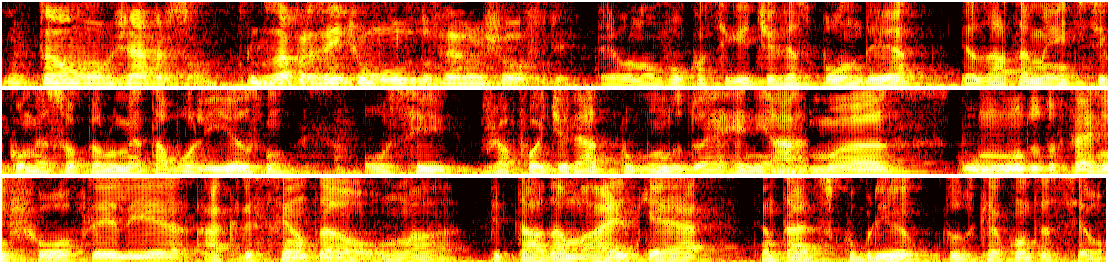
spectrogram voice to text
Então, Jefferson, nos apresente o mundo do ferro enxofre. Eu não vou conseguir te responder exatamente se começou pelo metabolismo ou se já foi direto para o mundo do RNA, mas o mundo do ferro enxofre ele acrescenta uma pitada a mais que é tentar descobrir tudo o que aconteceu.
